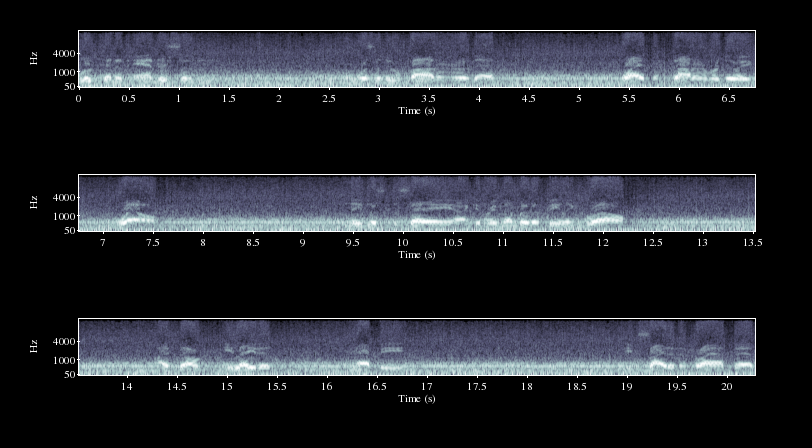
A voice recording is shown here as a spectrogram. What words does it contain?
Lieutenant Anderson was a new father, that wife and daughter were doing well. Needless to say, I can remember the feelings well. I felt elated, happy, excited and glad that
